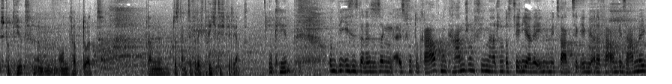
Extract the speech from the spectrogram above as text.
studiert ähm, und habe dort dann das Ganze vielleicht richtig gelernt. Okay. Und wie ist es dann? Also sozusagen als Fotograf, man kann schon viel, man hat schon fast zehn Jahre irgendwie mit 20 irgendwie an Erfahrung gesammelt.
